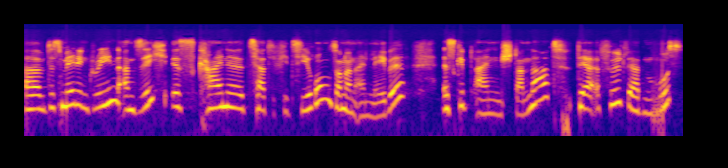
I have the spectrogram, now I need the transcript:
Äh, das Made in Green an sich ist keine Zertifizierung, sondern ein Label. Es gibt einen Standard, der erfüllt werden muss.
